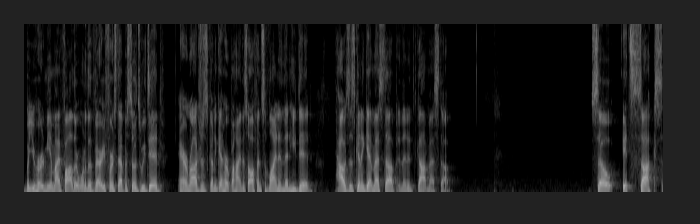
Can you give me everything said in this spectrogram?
but you heard me and my father, one of the very first episodes we did Aaron Rodgers is going to get hurt behind this offensive line, and then he did. How is this going to get messed up? And then it got messed up. So it sucks.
